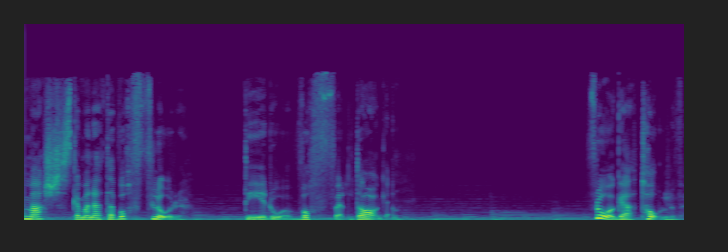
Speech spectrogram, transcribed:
mars ska man äta våfflor. det är då våffeldagen. Fråga 12.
